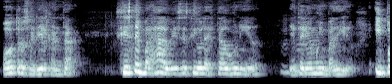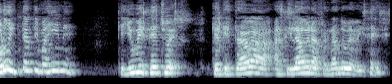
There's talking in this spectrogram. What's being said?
otro sería el cantar. Si esa embajada hubiese sido la de Estados Unidos, ya estaríamos invadidos. Y por un instante imagine que yo hubiese hecho eso, que el que estaba asilado era Fernando Villavicencio.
